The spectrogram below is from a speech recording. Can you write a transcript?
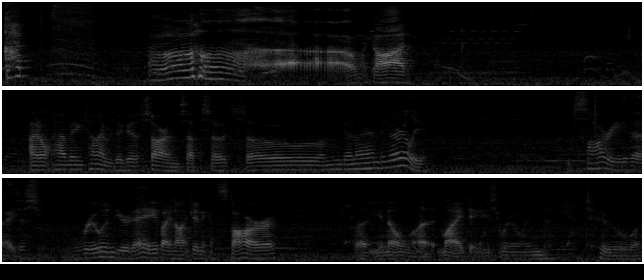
God. Oh my god. I don't have any time to get a star in this episode, so I'm gonna end it early. I'm sorry that I just ruined your day by not getting a star, but you know what? My day's ruined too.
